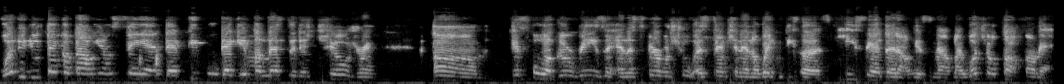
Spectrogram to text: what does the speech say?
What do you think about him saying that people that get molested as children, um, is for a good reason and a spiritual ascension and awakening? Because he said that out his mouth. Like, what's your thoughts on that?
